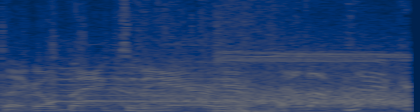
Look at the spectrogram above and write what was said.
They go back to the air here. And the pack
